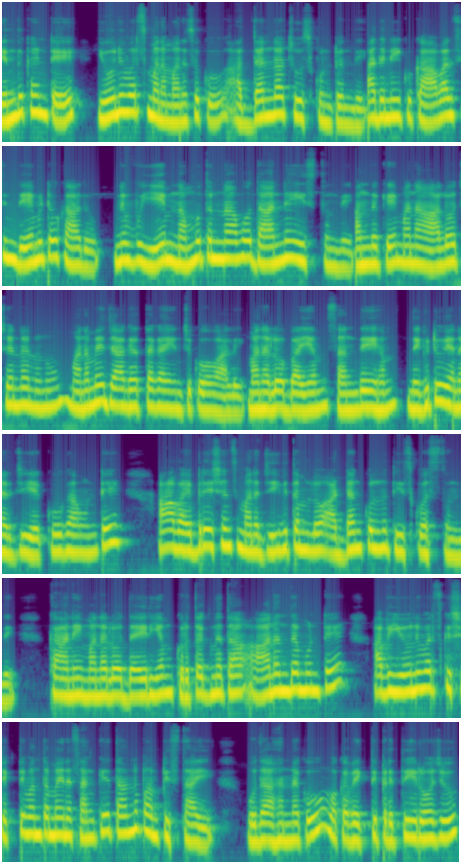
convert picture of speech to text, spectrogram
ఎందుకంటే యూనివర్స్ మన మనసుకు అద్దంలా చూసుకుంటుంది. అది నీకు కావాల్సిందేమిటో కాదు. నువ్వు ఏం నమ్ముతున్నావో దాన్నే ఇస్తుంది. అందుకే మన ఆలోచనలను మనమే జాగ్రత్తగా ఎంచుకోవాలి. మనలో భయం సందేహం నెగిటివ్ ఎనర్జీ ఎక్కువగా ఉంటే ఆ వైబ్రేషన్స్ మన జీవితంలో అడ్డంకులను తీసుకువస్తుంది. కానీ మనలో ధైర్యం కృతజ్ఞత ఆనందం ఉంటే అవి యూనివర్స్కి శక్తివంతమైన సంకేతాలను పంపిస్తాయి. ఉదాహరణకు ఒక వ్యక్తి ప్రతిరోజు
